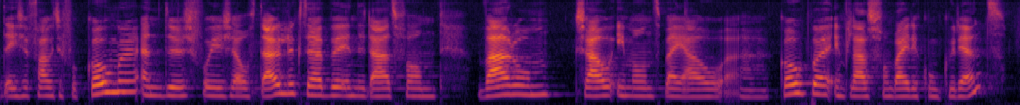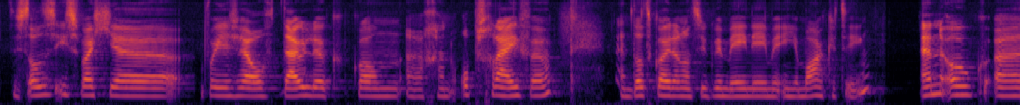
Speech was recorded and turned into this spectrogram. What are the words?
deze fout te voorkomen en dus voor jezelf duidelijk te hebben inderdaad van waarom zou iemand bij jou uh, kopen in plaats van bij de concurrent. Dus dat is iets wat je voor jezelf duidelijk kan uh, gaan opschrijven. En dat kan je dan natuurlijk weer meenemen in je marketing. En ook uh,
